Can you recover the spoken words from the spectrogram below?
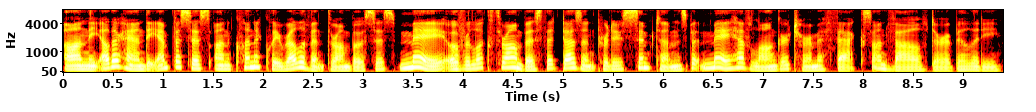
On the other hand, the emphasis on clinically relevant thrombosis may overlook thrombus that doesn't produce symptoms but may have longer term effects on valve durability.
